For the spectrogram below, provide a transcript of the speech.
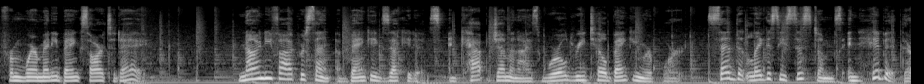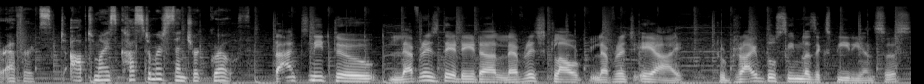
from where many banks are today. 95% of bank executives in Capgemini's World Retail Banking Report said that legacy systems inhibit their efforts to optimize customer centric growth. Banks need to leverage their data, leverage cloud, leverage AI to drive those seamless experiences.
